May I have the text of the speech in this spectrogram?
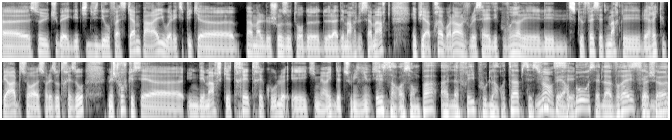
Euh, sur YouTube avec des petites vidéos face cam, pareil, où elle explique euh, pas mal de choses autour de, de, la démarche de sa marque. Et puis après, voilà, je vous laisse aller découvrir les, les, ce que fait cette marque, les, les, récupérables sur, sur les autres réseaux. Mais je trouve que c'est euh, une démarche qui est très très cool et qui mérite d'être soulignée aussi. Et ça ressemble pas à de la fripe ou de la retape, c'est super beau, c'est de la vraie fashion,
